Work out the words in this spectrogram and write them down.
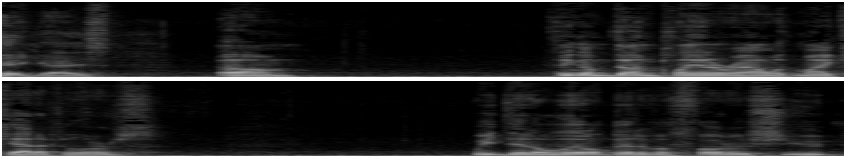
Okay, guys. Um, think I'm done playing around with my caterpillars. We did a little bit of a photo shoot.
